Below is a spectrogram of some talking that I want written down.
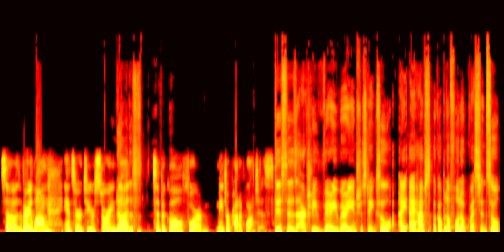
So it's a very long answer to your story, no, but this is typical for major product launches. This is actually very, very interesting. So I, I have a couple of follow-up questions. So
